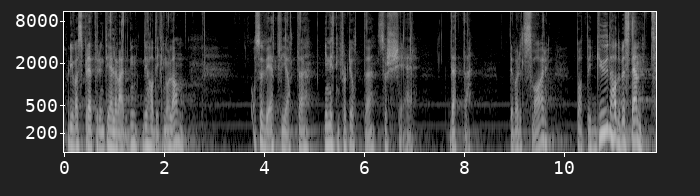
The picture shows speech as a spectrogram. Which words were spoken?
for de var spredt rundt i hele verden. De hadde ikke noe land. Og så vet vi at uh, i 1948 så skjer dette. Det var et svar på at Gud hadde bestemt.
